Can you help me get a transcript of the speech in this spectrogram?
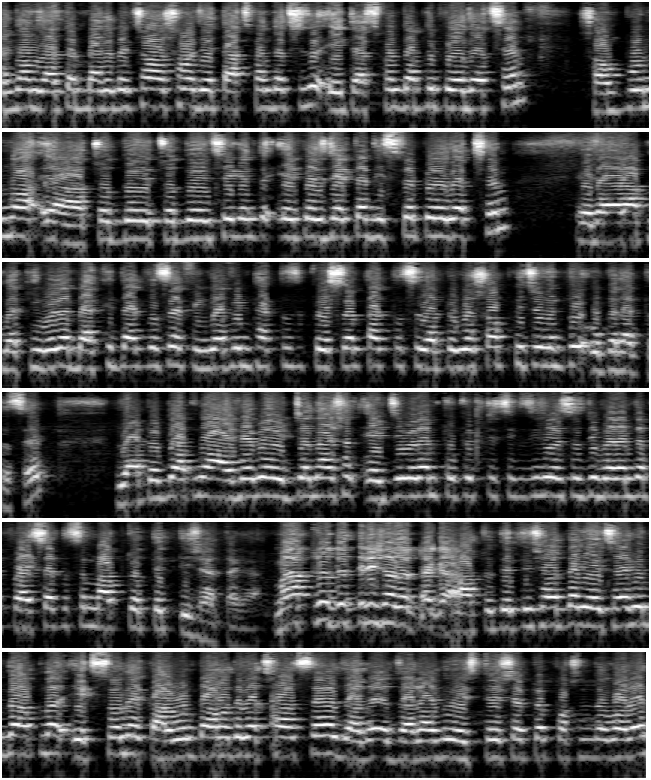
একদম ল্যাপটপ ম্যানুফ্যাকচার হওয়ার সময় যে টাচ পেনটা ছিল এই টাচ পেনটা আপনি পেয়ে যাচ্ছেন। সম্পূর্ণ চোদ্দ চোদ্দ ইঞ্চি কিন্তু এপিএসডি একটা ডিসপ্লে পেয়ে যাচ্ছেন। এটা আপনার কিবোর্ডে ব্যাটারি থাকতেছে ফিঙ্গারপ্রিন্ট থাকতেছে ফেস থাকতেছে ল্যাপটপের সবকিছু কিন্তু ওকে থাকতেছে। ল্যাপটপটি আপনি I five eight generation eight GB RAM two fifty six GB SSD ভ্যারিয়েন্টের প্রাইস থাকতেছে মাত্র তেত্রিশ হাজার টাকা। মাত্র তেত্রিশ হাজার টাকা। মাত্র তেত্রিশ হাজার টাকা। এছাড়া কিন্তু আপনার এক্সনের কার্বনটা আমাদের কাছে আছে। যারা যারা একদম স্টেজ ল্যাপটপ পছন্দ করেন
